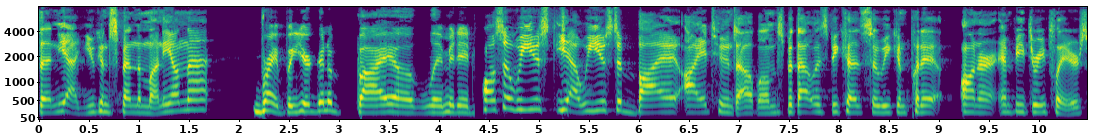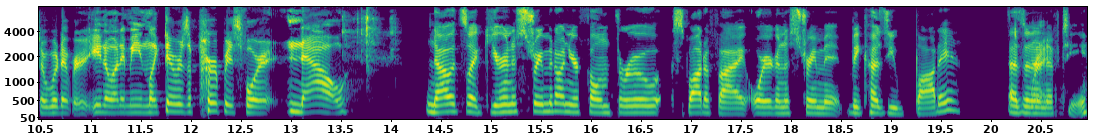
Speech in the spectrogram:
then yeah, you can spend the money on that. Right, but you're gonna buy a limited. Also, we used yeah, we used to buy iTunes albums, but that was because so we can put it on our MP3 players or whatever. You know what I mean? Like there was a purpose for it. Now Now it's like you're going to stream it on your phone through Spotify or you're going to stream it because you bought it as an Right. NFT.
